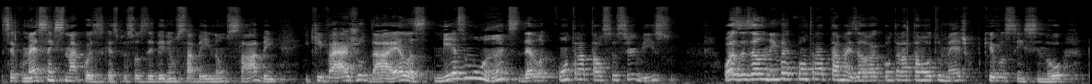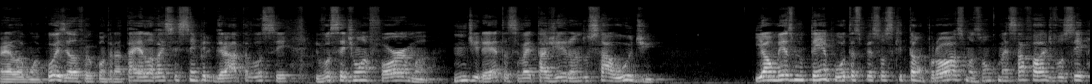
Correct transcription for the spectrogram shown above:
você começa a ensinar coisas que as pessoas deveriam saber e não sabem e que vai ajudar elas mesmo antes dela contratar o seu serviço. Ou às vezes ela nem vai contratar, mas ela vai contratar um outro médico porque você ensinou para ela alguma coisa, ela foi contratar ela vai ser sempre grata a você. E você, de uma forma indireta, você vai estar tá gerando saúde. E ao mesmo tempo, outras pessoas que estão próximas vão começar a falar de você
